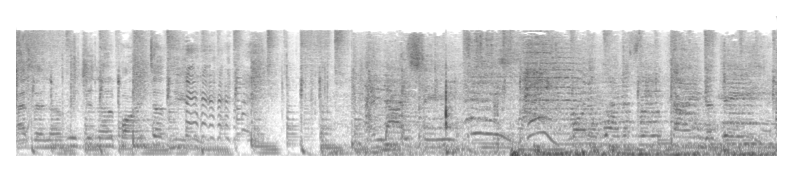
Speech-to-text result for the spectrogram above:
has an original point of view. And I say, hey, what a wonderful kind of day.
